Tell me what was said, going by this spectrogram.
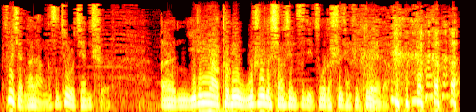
最简单两个字，就是坚持。呃，你一定要特别无知的相信自己做的事情是对的。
